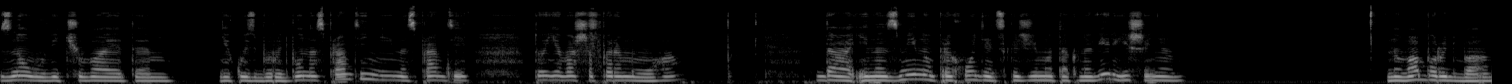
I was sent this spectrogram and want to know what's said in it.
знову відчуваєте якусь боротьбу. Насправді ні, насправді то є ваша перемога. Да, і на зміну приходять, скажімо так, нові рішення, нова боротьба.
